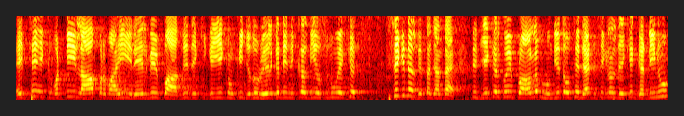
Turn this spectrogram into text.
ਇੱਥੇ ਇੱਕ ਵੱਡੀ ਲਾਪਰਵਾਹੀ ਰੇਲਵੇ ਵਿਭਾਗ ਦੀ ਦੇਖੀ ਗਈ ਹੈ, ਕਿਉਂਕਿ ਜਦੋਂ ਰੇਲ ਗੱਡੀ ਨਿਕਲਦੀ ਹੈ ਉਸ ਨੂੰ ਇੱਕ ਸਿਗਨਲ ਦਿੱਤਾ ਜਾਂਦਾ ਹੈ। ਤੇ ਜੇਕਰ ਕੋਈ ਪ੍ਰੋਬਲਮ ਹੁੰਦੀ ਹੈ ਤਾਂ ਉੱਥੇ ਰੈੱਡ ਸਿਗਨਲ ਦੇ ਕੇ ਗੱਡੀ ਨੂੰ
